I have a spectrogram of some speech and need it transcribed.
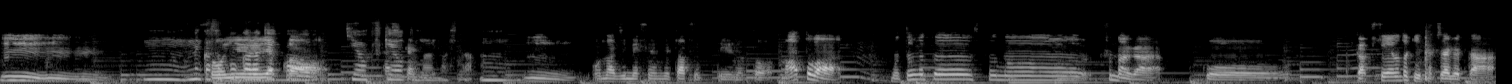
うんうんうん。うんなんかそこから結構気をつけようと思いました。うん、うん、同じ目線で立つっていうのと、まあ、あとはもともとその妻がこう学生の時に立ち上げた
